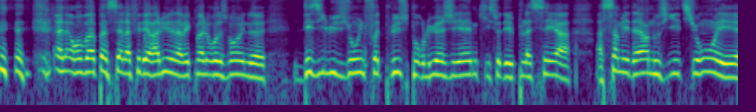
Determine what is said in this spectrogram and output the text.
Alors on va passer à la Fédérale 1 avec malheureusement une euh, désillusion une fois de plus pour l'UAGM qui se déplaçait à, à Saint-Médard. Nous y étions et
